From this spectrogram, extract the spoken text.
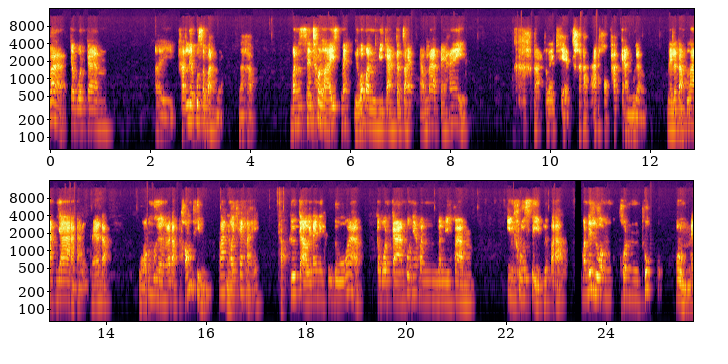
ว่ากระบวนการไอ้คัดเลือกผู้สมัครเนี่ยนะครับ มัน centralized ไหมหรือว่ามันมีการกระจายอำนาจไปให้ขาอะไรแขนขาของพรรคการเมือง ในระดับลาดย่าในระดับหัวเมืองระดับท้องถิ่นมากน้อยแค่ไหน คือเก่าในนึงคือดูว่า กระบวนการพวกนี้มันมันมีความอินคลูซีฟหรือเปล่า มันได้รวมคนทุกกลุ่มใน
